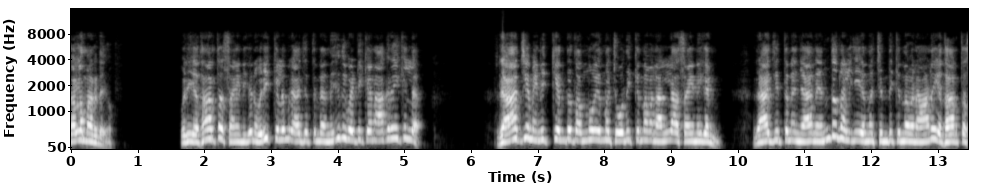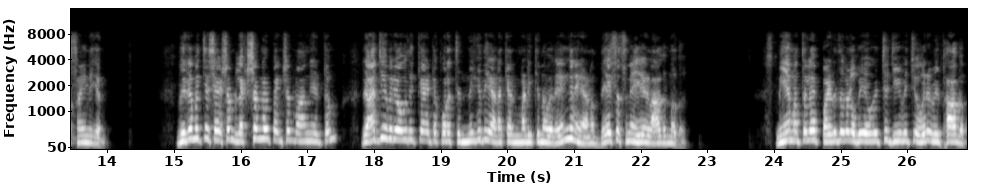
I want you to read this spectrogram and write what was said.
കള്ളന്മാരുടെയോ? ഒരു യഥാർത്ഥ സൈനികൻ ഒരിക്കലും രാജ്യത്തിന്റെ നികുതി വെട്ടിക്കാൻ ആഗ്രഹിക്കില്ല. രാജ്യം എനിക്ക് എന്ത് തന്നു എന്ന് ചോദിക്കുന്നവനല്ല സൈനികൻ. രാജ്യത്തിന് ഞാൻ എന്ത് നൽകി എന്ന് ചിന്തിക്കുന്നവനാണ് യഥാർത്ഥ സൈനികൻ. വിരമിച്ച ശേഷം ലക്ഷങ്ങൾ പെൻഷൻ വാങ്ങിയിട്ടും രാജ്യപുരോഗതിക്കായിട്ട് കുറച്ച് നികുതി അടയ്ക്കാൻ മടിക്കുന്നവർ എങ്ങനെയാണ് ദേശസ്നേഹികളാകുന്നത്? നിയമത്തിലെ പഴുതുകൾ ഉപയോഗിച്ച് ജീവിച്ച ഒരു വിഭാഗം.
